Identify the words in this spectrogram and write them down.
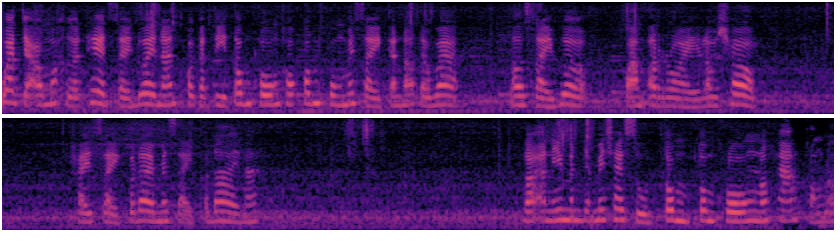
ว่าจะเอามะเขือเทศใส่ด้วยนะปกติต้มโค้งเขาก็คงไม่ใส่กันเนาะแต่ว่าเราใส่เพื่อความอร่อยเราชอบ ใครใส่ก็ได้ไม่ใส่ก็ได้นะแล้วอันนี้มันจะไม่ใช่สูตรต้มต้มโครงเนาะน้ำของเรา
